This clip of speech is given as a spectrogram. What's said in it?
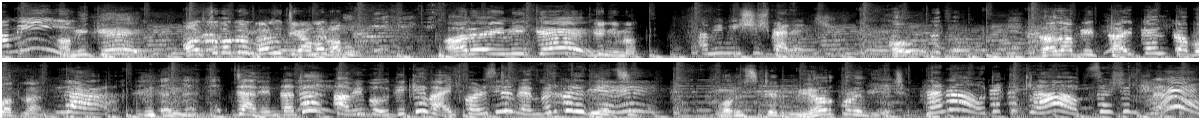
আমি। আমি কে? হর্ষবর্ধন বাড়ুচি আমার বাবু। আরে ইনি কে? গিনিমা আমি মিসেস ব্যানার্জি ও তাহলে আপনি টাইটেলটা বদলান। না। জানেন দাদা আমি বৌদিকে ওয়াইল্ড ফরেস্টের মেম্বার করে দিয়েছি। ফরেস্টের মেয়র করে দিয়েছেন। না না ওটা একটা ক্লাব। সোশ্যাল ক্লাব হ্যাঁ।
